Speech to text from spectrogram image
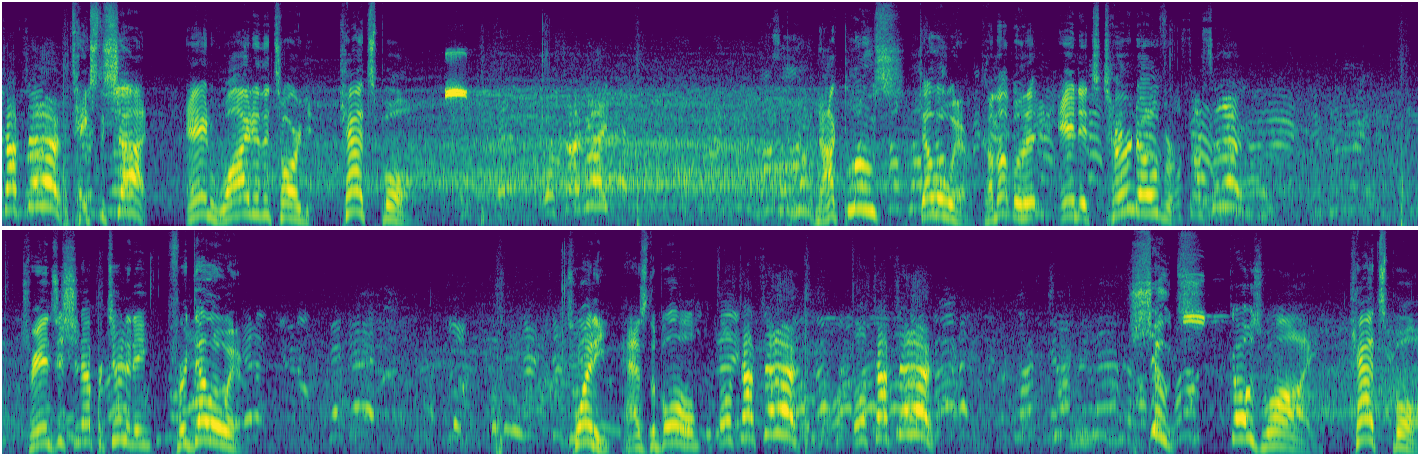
top center. Takes the shot. And wide of the target. Cats ball. Right. Knocked loose. Delaware come up with it. And it's turned over. Transition opportunity for Delaware. 20 has the ball. Ball top center. Ball top center. Shoots. Goes wide. Cats. Ball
